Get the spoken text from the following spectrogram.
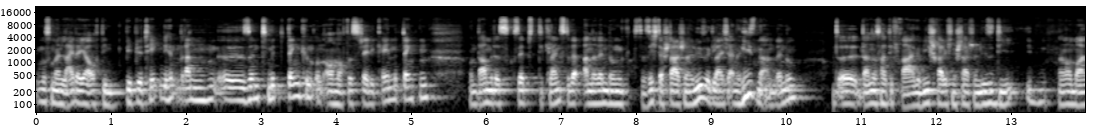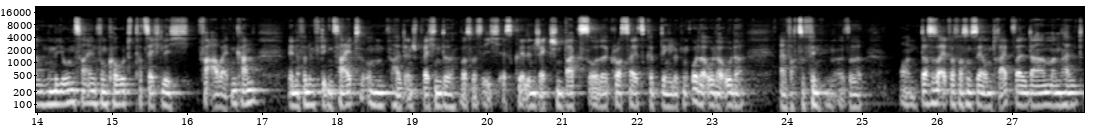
muss man leider ja auch die Bibliotheken, die hinten dran äh, sind, mitdenken und auch noch das JDK mitdenken. Und damit ist selbst die kleinste Webanwendung aus der Sicht der statischen Analyse gleich eine Riesenanwendung. Und äh, dann ist halt die Frage, wie schreibe ich eine statische Analyse, die, sagen wir mal, eine Million Zeilen von Code tatsächlich verarbeiten kann in einer vernünftigen Zeit, um halt entsprechende, was weiß ich, SQL-Injection-Bugs oder Cross-Site-Scripting-Lücken oder, oder, oder einfach zu finden. Also, und das ist etwas, was uns sehr umtreibt, weil da man halt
